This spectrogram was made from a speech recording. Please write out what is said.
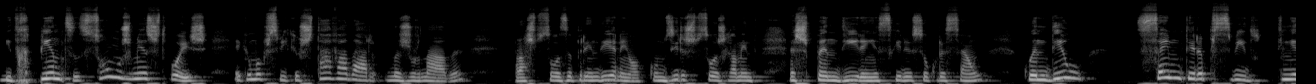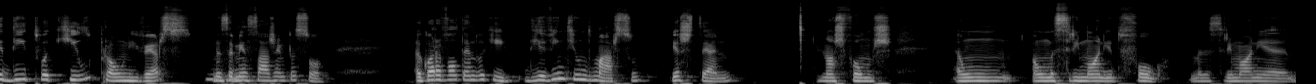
E de repente, só uns meses depois, é que eu me apercebi que eu estava a dar uma jornada para as pessoas aprenderem ou conduzir as pessoas realmente a expandirem, a seguirem o seu coração, quando eu sem me ter apercebido, tinha dito aquilo para o universo, mas a mensagem passou. Agora, voltando aqui, dia 21 de março, este ano, nós fomos a, um- a uma cerimónia de fogo, uma cerimónia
